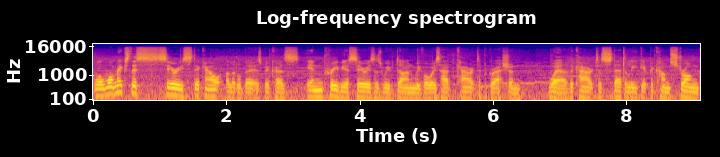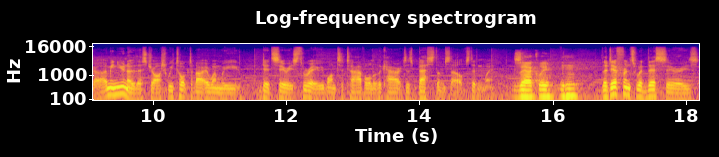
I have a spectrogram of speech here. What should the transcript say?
well, what makes this series stick out a little bit is because in previous series as we've done, we've always had character progression where the characters steadily get become stronger. I mean, you know this, Josh. We talked about it when we did series three. We wanted to have all of the characters best themselves, didn't we? Exactly. Mm-hmm. The difference with this series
